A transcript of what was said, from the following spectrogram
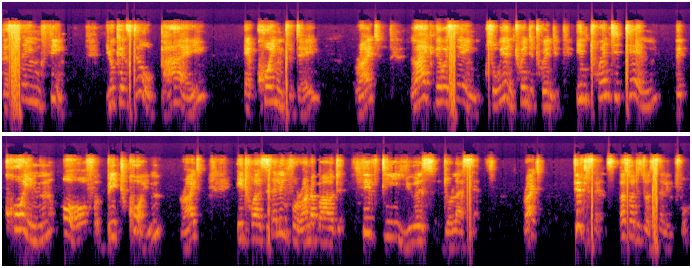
the same thing. You can still buy a coin today, right? like they were saying, so we're in 2020. In 2010, the coin of Bitcoin, right, it was selling for around about 50 US dollar cents, right? 50 cents. That's what it was selling for.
